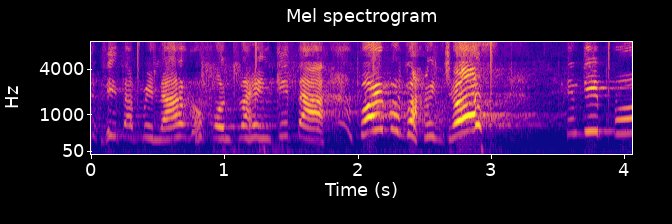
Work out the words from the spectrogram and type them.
Tita Pilar, kukontrahin kita. Boy mo ba ang Diyos? Hindi po.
